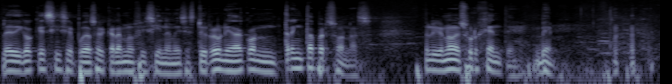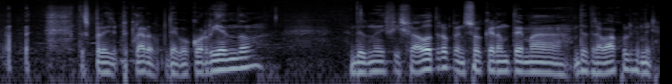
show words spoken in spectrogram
le digo que sí se puede acercar a mi oficina. Me dice, estoy reunida con 30 personas. Le digo, no, es urgente, ven. Entonces, claro, llegó corriendo de un edificio a otro, pensó que era un tema de trabajo. Le dije, mira,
